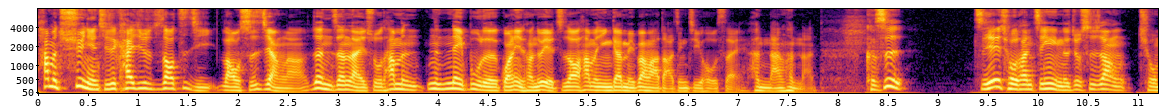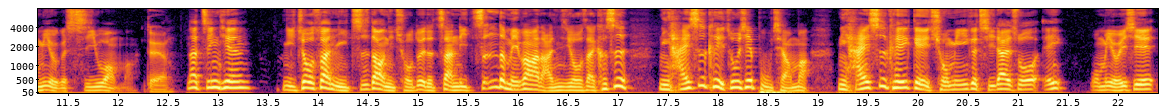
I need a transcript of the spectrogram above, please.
他们去年其实开机就知道自己，老实讲啦，认真来说，他们内内部的管理团队也知道，他们应该没办法打进季后赛，很难很难。可是职业球团经营的就是让球迷有个希望嘛。对啊。那今天你就算你知道你球队的战力真的没办法打进季后赛，可是你还是可以做一些补强嘛，你还是可以给球迷一个期待，说，诶，我们有一些。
